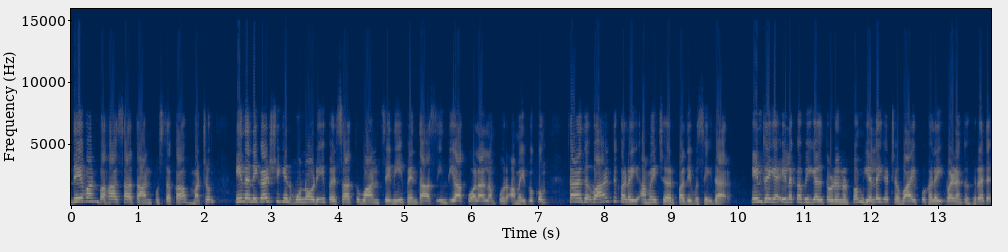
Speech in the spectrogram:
தேவான் பஹாசா தான் புஸ்தகா மற்றும் இந்த நிகழ்ச்சியின் முன்னோடி Persatuan Seni Bentas India Kuala Lumpur அமைப்புக்கும் தனது வாழ்த்துக்களை அமைச்சர் பதிவு செய்தார். இன்றைய இலக்கவியல் தொழில்நுட்பம் எல்லையற்ற வாய்ப்புகளை வழங்குகிறது.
